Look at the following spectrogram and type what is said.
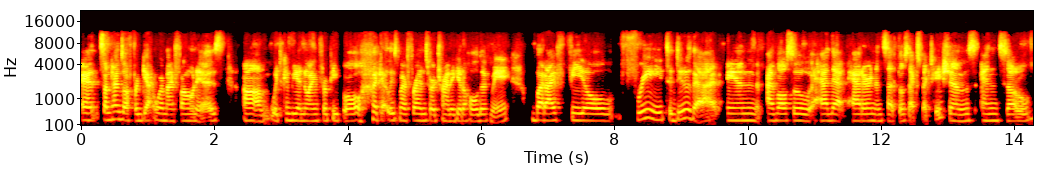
And sometimes I'll forget where my phone is, um, which can be annoying for people, like at least my friends who are trying to get a hold of me. But I feel free to do that. And I've also had that pattern and set those expectations. And so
